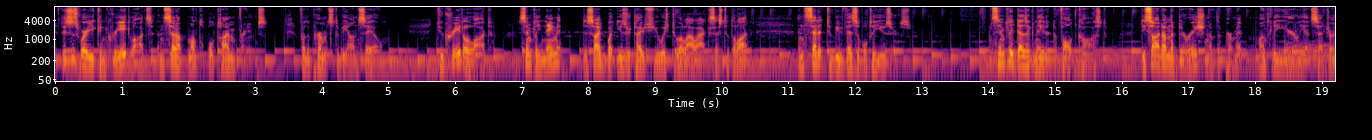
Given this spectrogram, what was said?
This is where you can create lots and set up multiple time frames for the permits to be on sale. To create a lot, simply name it decide what user types you wish to allow access to the lot, and set it to be visible to users. Simply designate a default cost, decide on the duration of the permit, monthly, yearly, etc.,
